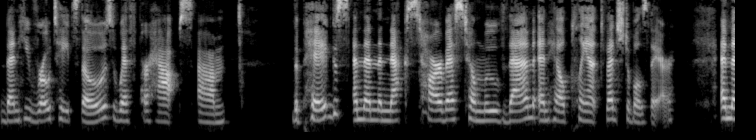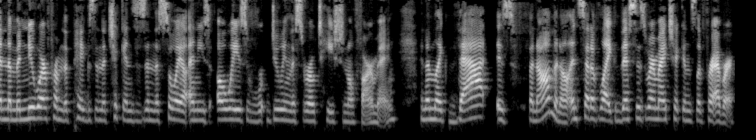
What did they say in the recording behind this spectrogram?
then he rotates those with perhaps um, the pigs and then the next harvest he'll move them and he'll plant vegetables there. And then the manure from the pigs and the chickens is in the soil and he's always r- doing this rotational farming. And i'm like that is phenomenal. Instead of like this is where my chickens live forever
